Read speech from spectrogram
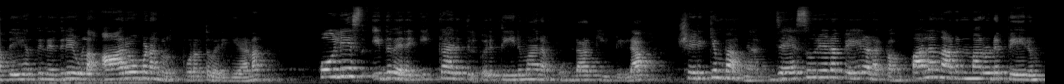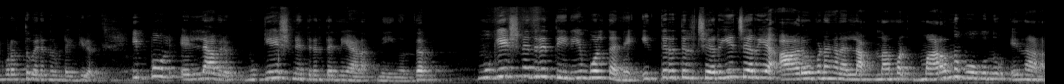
അദ്ദേഹത്തിനെതിരെയുള്ള ആരോപണങ്ങളും പുറത്തു വരികയാണ്. പോലീസ് ഇതുവരെ ഇക്കാര്യത്തിൽ ഒരു തീരുമാനം ഉണ്ടാക്കിയിട്ടില്ല. ശരിക്കും പറഞ്ഞാൽ ജയസൂര്യയുടെ പേരടക്കം പല നടന്മാരുടെ പേരും പുറത്തു വരുന്നുണ്ടെങ്കിലും ഇപ്പോൾ എല്ലാവരും മുകേഷിനെതിരെ തന്നെയാണ് നീങ്ങുന്നത്. മുകേഷിനെതിരെ തിരിയുമ്പോൾ തന്നെ ഇത്തരത്തിൽ ചെറിയ ചെറിയ ആരോപണങ്ങളെല്ലാം നമ്മൾ മറന്നു പോകുന്നു എന്നാണ്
